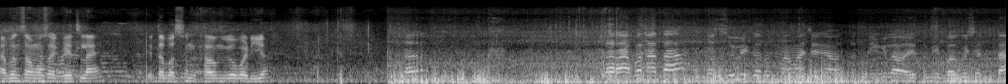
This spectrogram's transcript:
आपण समोसा घेतलाय. इथं बसून खाऊन घेऊ बढिया तर तर आपण आता वसुली करून मामाच्या गावातून निघलो आहे. तुम्ही बघू शकता.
